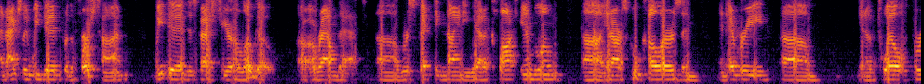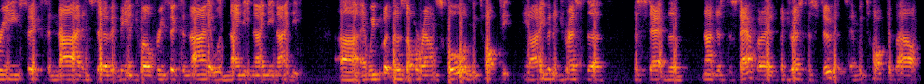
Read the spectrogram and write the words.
and actually we did for the first time, we did this past year a logo uh, around that, uh, respecting 90. We had a clock emblem uh, in our school colors, and and every um, you know 12, 3, 6, and 9, instead of it being 12, 3, 6, and 9, it was 90, 90, 90. Uh, and we put those up around school, and we talked to you know I even addressed the the staff, the not just the staff, but I addressed the students, and we talked about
